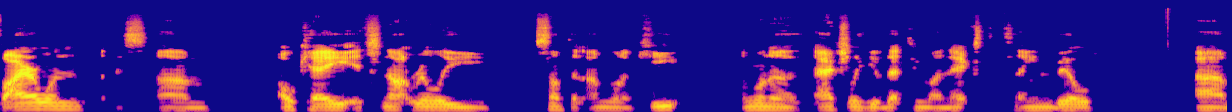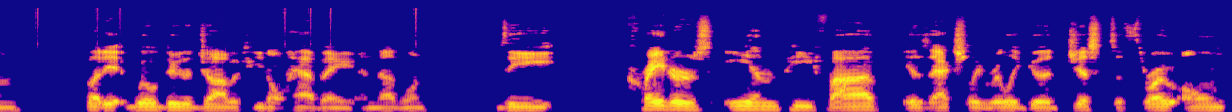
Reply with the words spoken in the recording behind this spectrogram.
Fire one. It's, um, okay. It's not really something I'm going to keep. I'm going to actually give that to my next Thane build. Um, but it will do the job if you don't have a another one. The Crader's EMP5 is actually really good just to throw on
